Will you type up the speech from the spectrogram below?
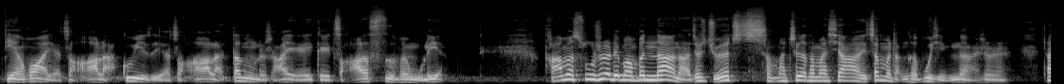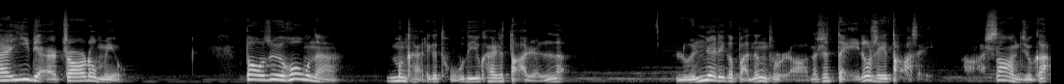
电话也砸了，柜子也砸了，凳子啥也给砸的四分五裂。他们宿舍这帮笨蛋呢，就觉得什么这他妈下去这么整可不行啊，是不是？但是一点招都没有。到最后呢，孟凯这个徒弟又开始打人了，轮着这个板凳腿啊，那是逮着谁打谁啊，上去就干。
